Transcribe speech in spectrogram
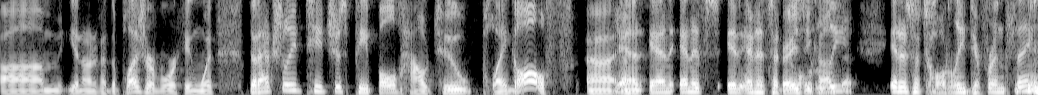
um, you know, and I've had the pleasure of working with that actually teaches people how to play golf. Uh, yeah. and, and, and it's, it, and it's a crazy totally, concept. It is a totally different thing.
